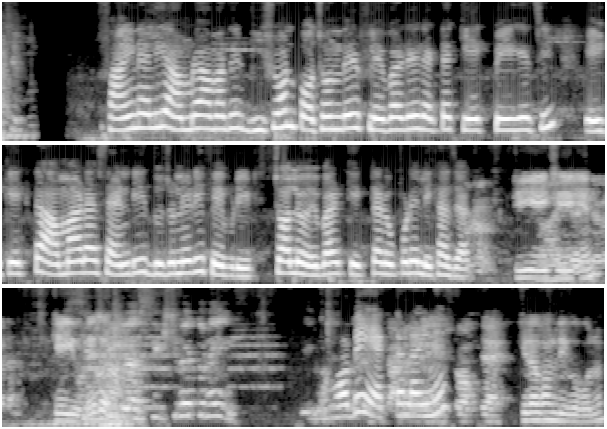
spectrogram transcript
আছে। ফাইনালি আমরা আমাদের ভীষণ পছন্দের ফ্লেভারের একটা কেক পেয়ে গেছি। এই কেকটা আমার আর স্যান্ডি দুজনেরই ফেভারিট চলো এবার কেকটার ওপরে লেখা যাক। T H A N K U তাই তো? সিক্সটি ফাইভ তো নেই। হবে একটা লাইনে কীরকম লিখব বলুন?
